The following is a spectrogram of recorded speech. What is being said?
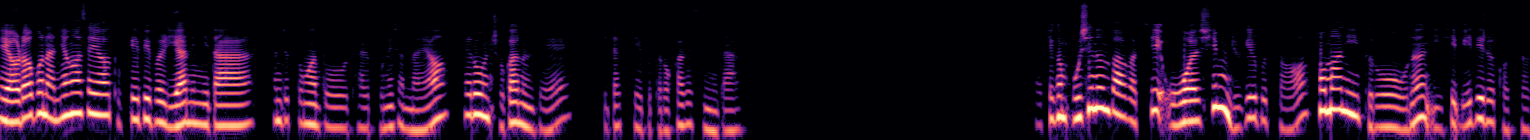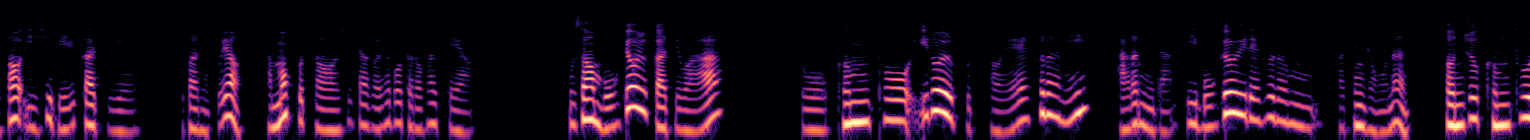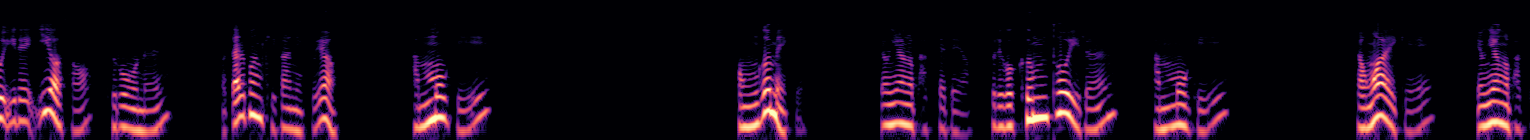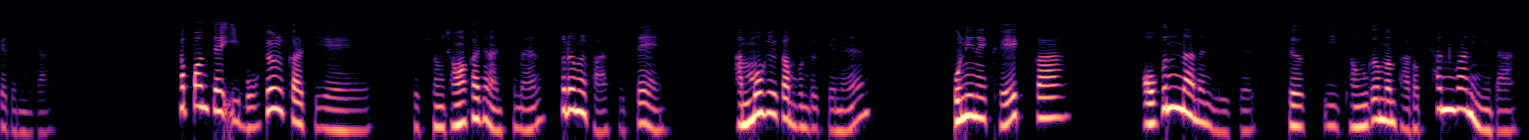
네, 여러분 안녕하세요. 도깨비불 이한입니다. 한 주 동안도 잘 보내셨나요? 새로운 주간 운세 시작해 보도록 하겠습니다. 자, 지금 보시는 바와 같이 5월 16일부터 소만이 들어오는 21일을 거쳐서 22일까지의 주간이고요. 간목부터 시작을 해보도록 할게요. 우선 목요일까지와 또 금, 토, 일요일부터의 흐름이 다릅니다. 이 목요일의 흐름 같은 경우는 전주 금토일에 이어서 들어오는 짧은 기간이고요. 간목이 정금에게 영향을 받게 돼요. 그리고 금토일은 간목이 병화에게 영향을 받게 됩니다. 첫 번째 이 목요일까지의 대충 정확하진 않지만 흐름을 봤을 때 간목일간 분들께는 본인의 계획과 어긋나는 일들, 즉 이 경금은 바로 편관입니다.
